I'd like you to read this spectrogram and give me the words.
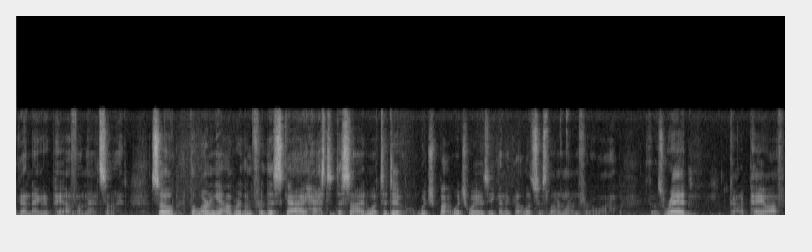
got a negative payoff on that side. So the learning algorithm for this guy has to decide what to do. Which which way is he going to go? Let's just let him run for a while. He goes red, got a payoff.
